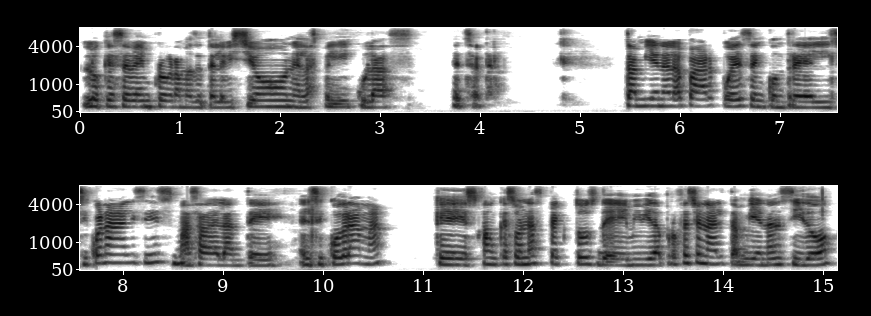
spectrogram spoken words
lo que se ve en programas de televisión, en las películas, etc. También a la par, pues encontré el psicoanálisis, más adelante el psicodrama, que es, aunque son aspectos de mi vida profesional, también han sido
